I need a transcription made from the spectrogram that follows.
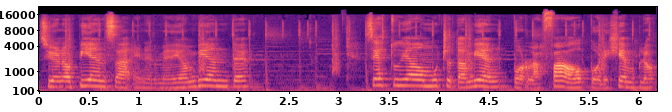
Si uno piensa en el medio ambiente, se ha estudiado mucho también, por la FAO, por ejemplo,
